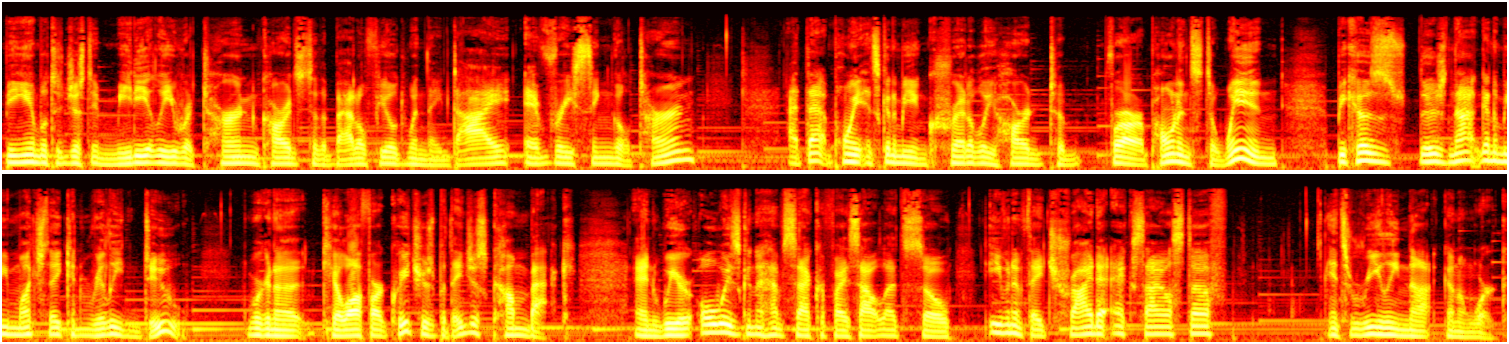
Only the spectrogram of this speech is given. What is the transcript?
being able to just immediately return cards to the battlefield when they die every single turn, at that point it's going to be incredibly hard to for our opponents to win because there's not going to be much they can really do. We're going to kill off our creatures, but they just come back. And we are always going to have sacrifice outlets, so even if they try to exile stuff, it's really not going to work.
